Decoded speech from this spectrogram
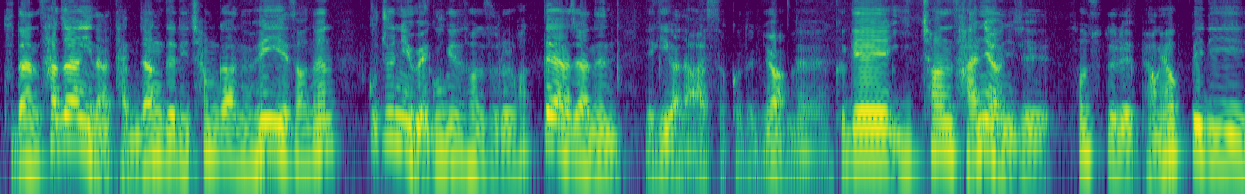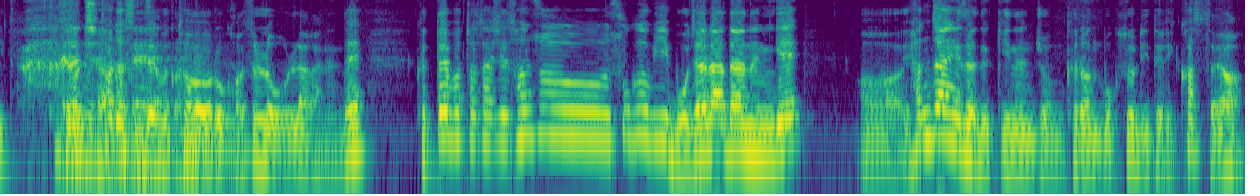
구단 사장이나 단장들이 참가하는 회의에서는 꾸준히 외국인 선수를 확대하자는 얘기가 나왔었거든요. 네. 그게 2004년 이제 선수들의 병역 비리 사건이 그렇죠. 터졌을 네. 때부터로 거슬러 올라가는데 그때부터 사실 선수 수급이 모자라다는 게 어, 현장에서 느끼는 좀 그런 목소리들이 컸어요.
